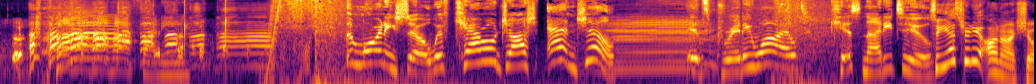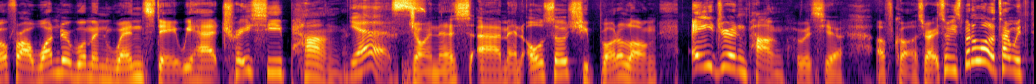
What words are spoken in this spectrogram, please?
answer? Funny. The morning show with Carol, Josh, and Jill. It's pretty wild. Kiss 92. So, yesterday on our show for our Wonder Woman Wednesday, we had Tracy Pang. Yes. join us. Um, and also, she brought along Adrian Pang, who is here, of course, right? So, we spent a lot of time with,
